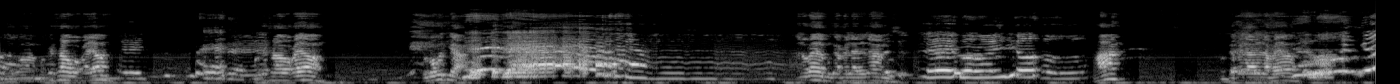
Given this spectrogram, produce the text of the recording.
Dalawa. Mag-asawa kayo? Mag-asawa kayo? Sumagot ka. Ano kayo? Magkakilala lang? Demonyo. Ha? Magkakilala lang kayo? Demonyo.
